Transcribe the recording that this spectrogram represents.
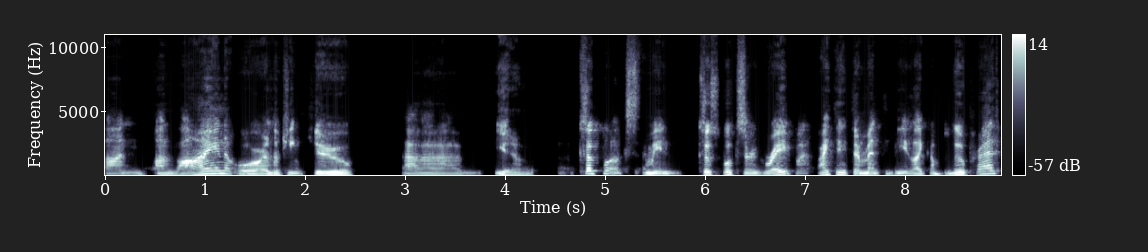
on online or looking through um, you know, cookbooks. I mean, cookbooks are great, but I think they're meant to be like a blueprint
